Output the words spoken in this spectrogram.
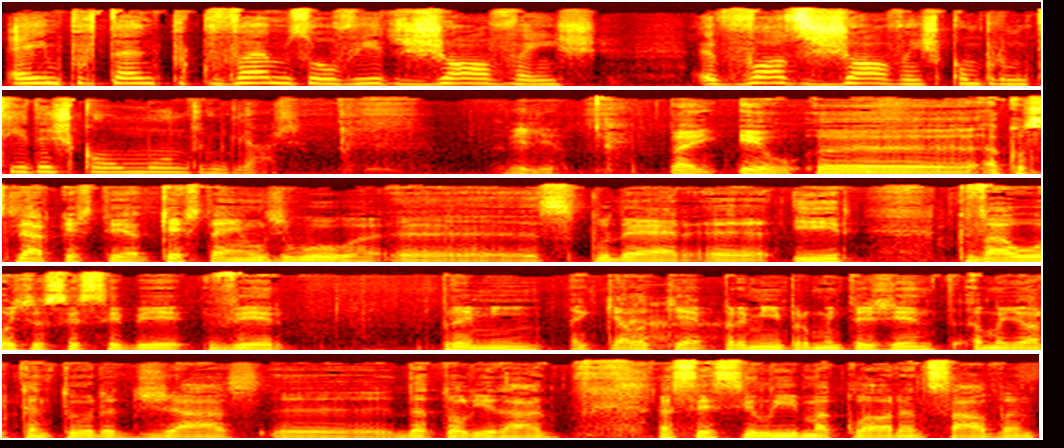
É importante porque vamos ouvir jovens, vozes jovens comprometidas com um mundo melhor. Emílio. Bem, eu uh, aconselhar que este, que este em Lisboa, uh, se puder uh, ir, que vá hoje ao CCB ver para mim, aquela que é, para mim, para muita gente, a maior cantora de jazz uh, da atualidade, a Cecily McLaurin Salvant,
